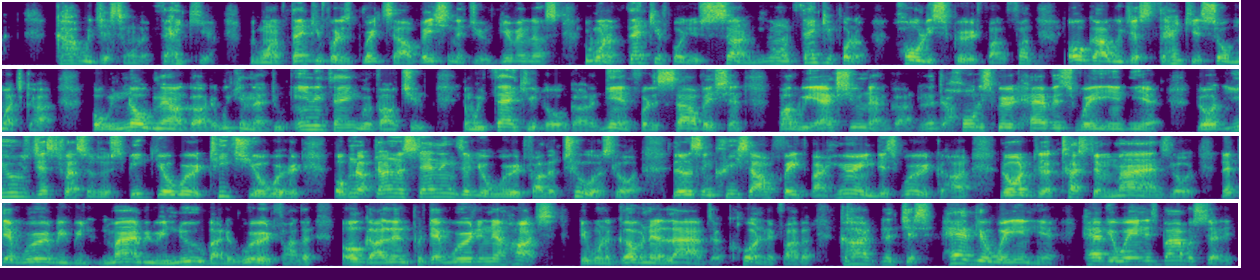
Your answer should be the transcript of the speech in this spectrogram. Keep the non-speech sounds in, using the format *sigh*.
God, we just want to thank you. We want to thank you for this great salvation that you've given us. We want to thank you for your Son. We want to thank you for the Holy Spirit, Father. Father, oh God, we just thank you so much, God. But we know now, God, that we cannot do anything without you. And we thank you, Lord God, again for this salvation. Father, we ask you now, God, let the Holy Spirit have its way in here. Lord, use this vessel to speak your word, teach your word, open up the understandings of your word, Father, to us, Lord. Let us increase our faith by hearing this word, God. Lord, uh, touch their minds, Lord. Let their word be mind be renewed by the word, Father. Oh God, let them put that word in their hearts. They want to govern their lives accordingly, Father. God, just have your way in here. Have your way in this Bible study.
